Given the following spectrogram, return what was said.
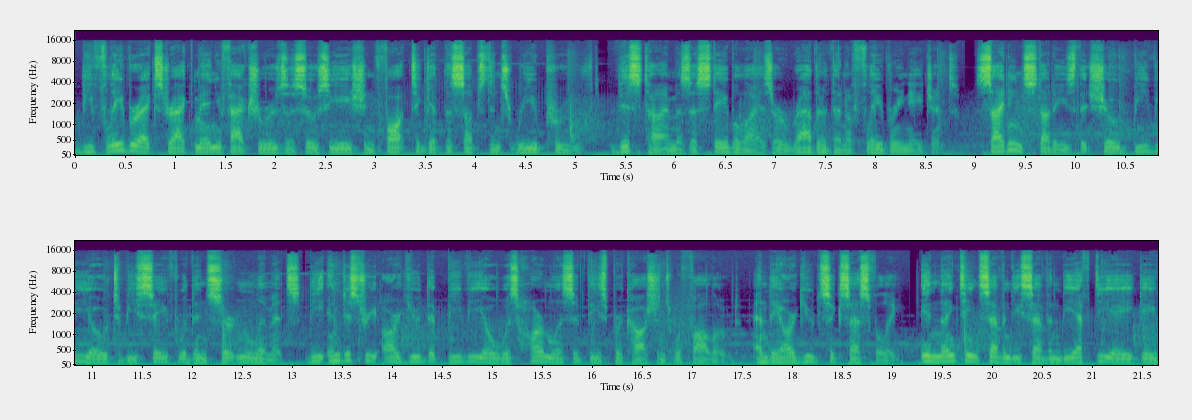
The Flavor Extract Manufacturers Association fought to get the substance reapproved, this time as a stabilizer rather than a flavoring agent. Citing studies that showed BVO to be safe within certain limits, the industry argued that BVO was harmless if these precautions were followed, and they argued successfully. In 1977, the FDA gave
